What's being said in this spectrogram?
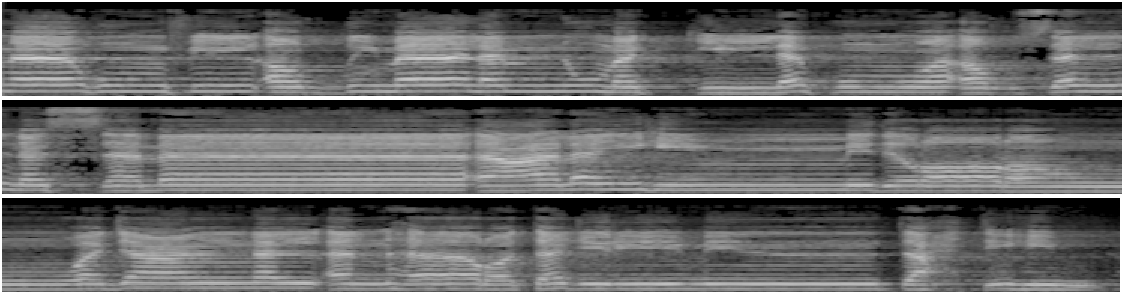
مكناهم في الأرض ما لم نمكن لكم وأرسلنا السماء عليهم مدرارا وجعلنا الأنهار تجري من تحتهم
